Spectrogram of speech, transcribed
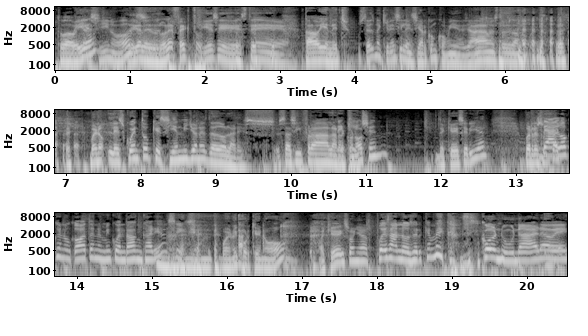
¿Todavía? Oiga, sí, ¿no? Oiga, le duró el efecto. Fíjese, este... Estaba bien hecho. Ustedes me quieren silenciar con comida, ya me estoy dando cuenta. bueno, les cuento que 100 millones de dólares. ¿Esta cifra la ¿De qué? ¿De qué sería? Pues ¿De resulta algo que nunca va a tener mi cuenta bancaria? Sí. Bueno, ¿y por qué no? Hay que soñar. Pues a no ser que me case con un árabe.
